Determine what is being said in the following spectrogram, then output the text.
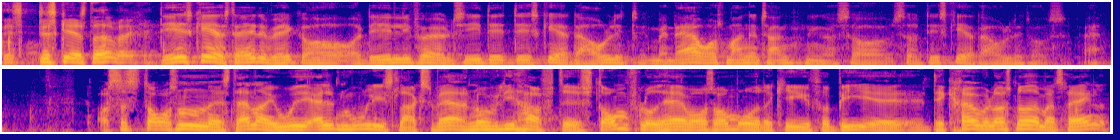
Det, det sker stadigvæk? Det sker stadigvæk, og, og det er lige før jeg vil sige, det, det sker dagligt. Men der er også mange tankninger, så, så det sker dagligt også. Ja. Og så står sådan øh, en stander ude i alt mulige slags vejr. Nu har vi lige haft øh, stormflod her i vores område, der kigger forbi. Øh, det kræver vel også noget af materialet?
